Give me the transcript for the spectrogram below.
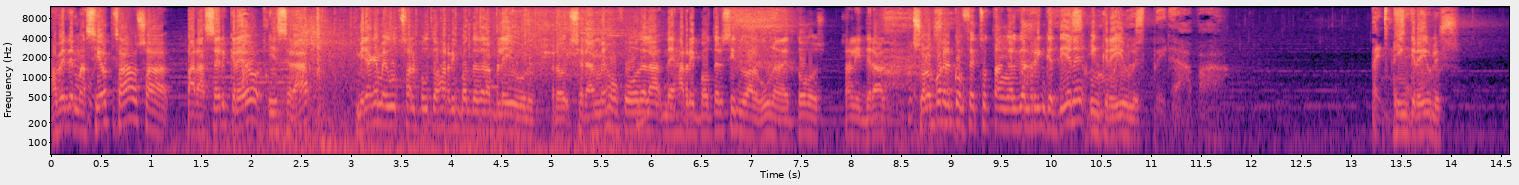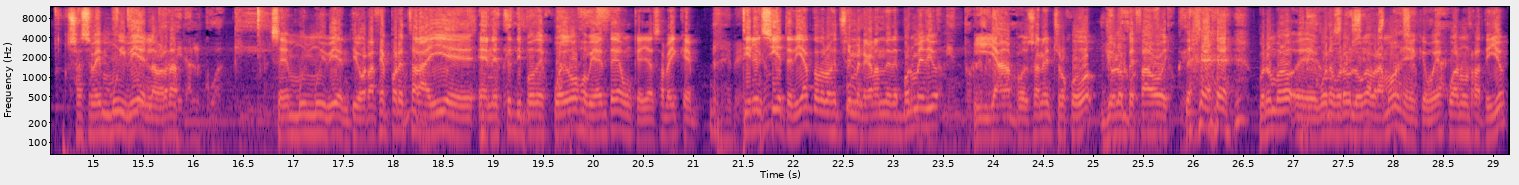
A ver, demasiado está, o sea, para ser creo, y será. Mira que me gusta el puto Harry Potter de la Play 1, pero será el mejor juego de, la, de Harry Potter sin duda alguna, de todos. O sea, literal. Solo por el concepto tan Elden Ring que tiene, increíble. Increíble. O sea, se ve muy bien, la verdad. Se ve muy, muy bien, tío. Gracias por estar ahí eh, en este tipo de juegos, obviamente, aunque ya sabéis que tienen 7 días todos los streamers grandes de por medio y ya pues han hecho el juego. Yo lo he empezado hoy. bueno, bro, eh, bueno, bro, luego hablamos, eh, que voy a jugar un ratillo.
